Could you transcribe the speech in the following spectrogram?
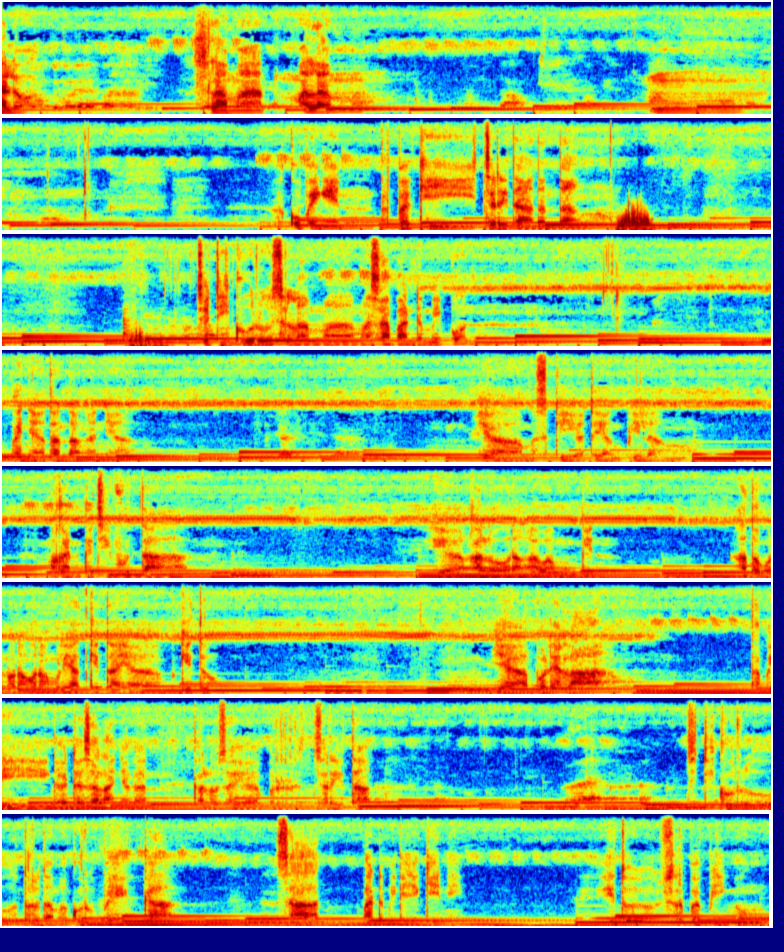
Halo, selamat malam. Hmm, aku pengen berbagi cerita tentang jadi guru selama masa pandemi pun banyak tantangannya. Ya, meski ada yang bilang makan gaji buta, ya kalau orang awam mungkin ataupun orang-orang melihat kita ya begitu. Ya, bolehlah. Tapi nggak ada salahnya kan kalau saya bercerita. Jadi guru, terutama guru BK saat pandemi kayak gini itu serba bingung.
